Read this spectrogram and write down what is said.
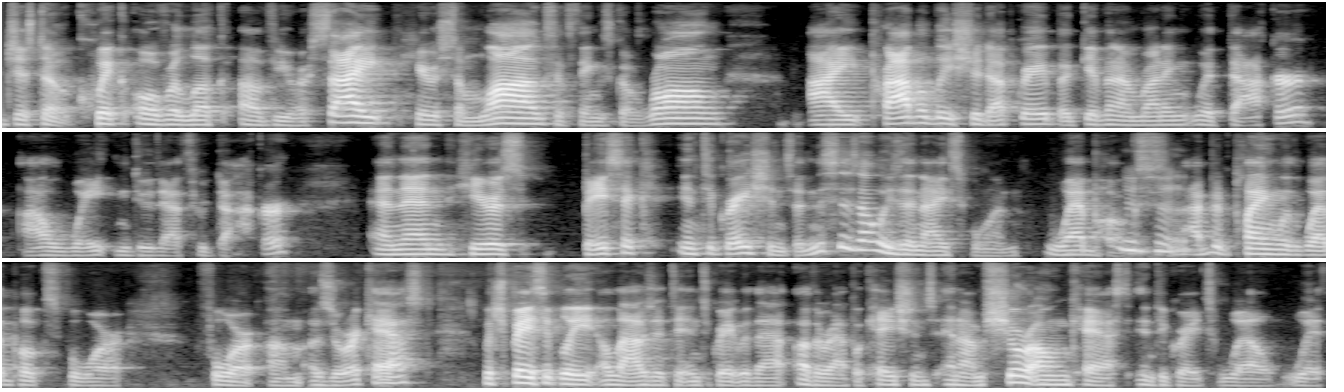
just a quick overlook of your site. Here's some logs if things go wrong. I probably should upgrade, but given I'm running with Docker, I'll wait and do that through Docker. And then here's basic integrations. And this is always a nice one, webhooks. Mhm. I've been playing with webhooks for for um, AzuraCast, which basically allows it to integrate with other applications. And I'm sure Owncast integrates well with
